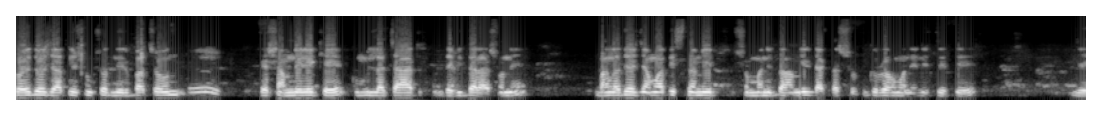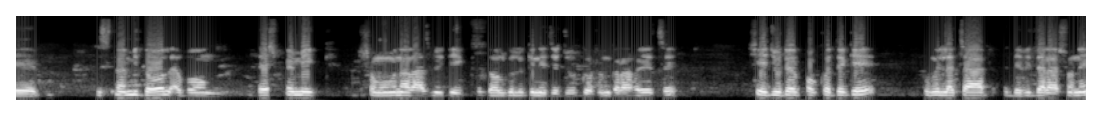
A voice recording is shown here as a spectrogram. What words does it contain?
ত্রয়োদশ জাতীয় সংসদ নির্বাচন কে সামনে রেখে কুমিল্লা চার দেবিদ্বার আসনে বাংলাদেশ জামাত ইসলামীর সম্মানিত আমির ডাক্তার শফিকুর রহমানের নেতৃত্বে যে ইসলামী দল এবং দেশপ্রেমিক সমমনা রাজনৈতিক দলগুলোকে নিয়ে যে জোট গঠন করা হয়েছে, সেই জোটের পক্ষ থেকে কুমিল্লা চার দেবিদ্বার আসনে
